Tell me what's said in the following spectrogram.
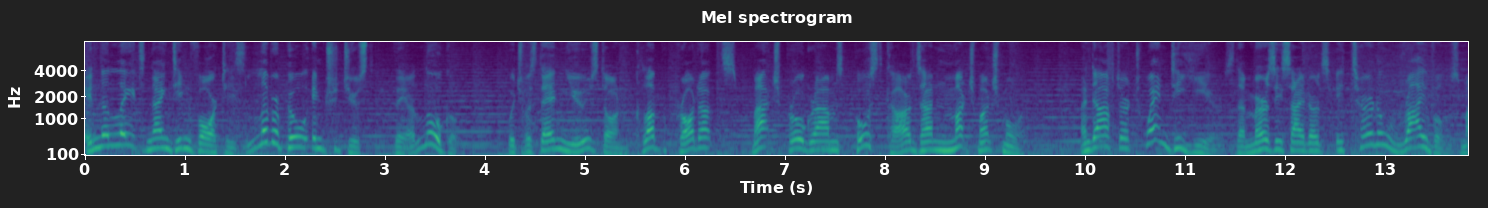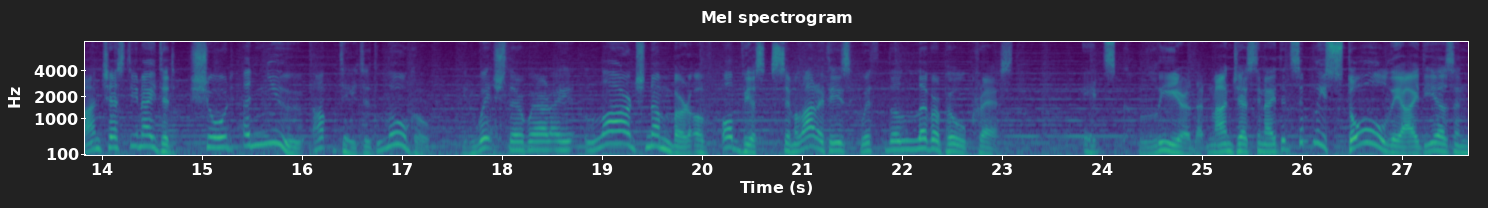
In the late 1940s, Liverpool introduced their logo, which was then used on club products, match programmes, postcards, and much, much more. And after 20 years, the Merseysiders' eternal rivals, Manchester United, showed a new, updated logo, in which there were a large number of obvious similarities with the Liverpool crest. It's clear that Manchester United simply stole the ideas and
